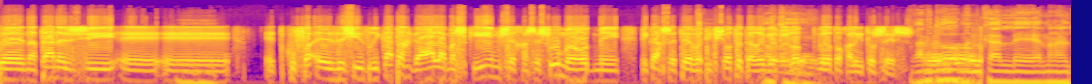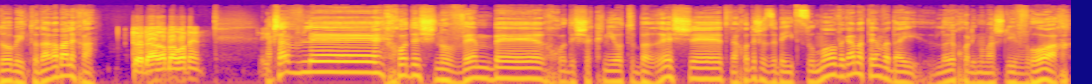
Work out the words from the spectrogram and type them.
זה נתן איזושהי אה, אה, תקופה, איזושהי זריקת הרגעה למשקיעים שחששו מאוד מכך שטבע תפשוט את הרגל okay. ולא, אוקיי. ולא תוכל להתאושש. רמי דרור, מנכ"ל אה, אלמן אלדובי, תודה רבה לך. תודה רבה רונן. עכשיו לחודש נובמבר, חודש הקניות ברשת, והחודש הזה בעיצומו, וגם אתם ודאי לא יכולים ממש לברוח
